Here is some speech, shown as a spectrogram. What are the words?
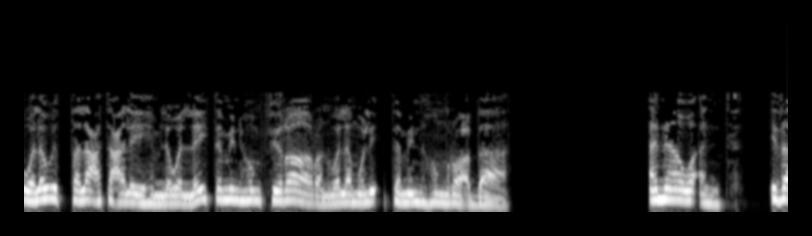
ولو اطلعت عليهم لوليت منهم فرارا ولملئت منهم رعبا. أنا وأنت إذا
